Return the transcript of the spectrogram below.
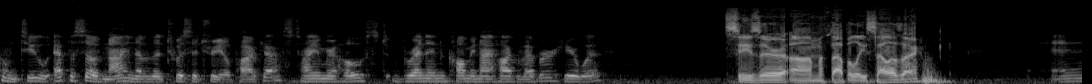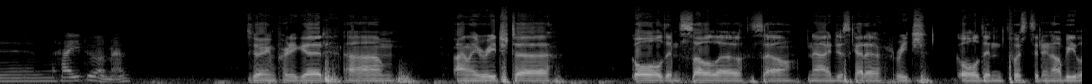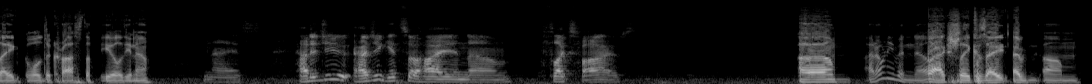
welcome to episode 9 of the Twisted Trio podcast. I am your host, Brennan, call me Nighthawk Weber, here with. Caesar um, Mathapoli Salazar. And how you doing, man? Doing pretty good. Um, finally reached uh, gold in solo, so now I just gotta reach gold and twisted, and I'll be like gold across the field, you know. Nice. How did you how did you get so high in um, flex fives? Um, I don't even know actually, because I I've um.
